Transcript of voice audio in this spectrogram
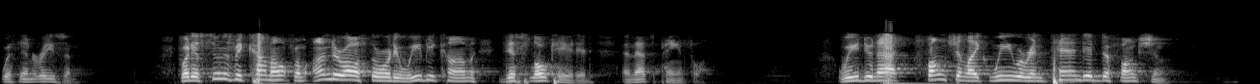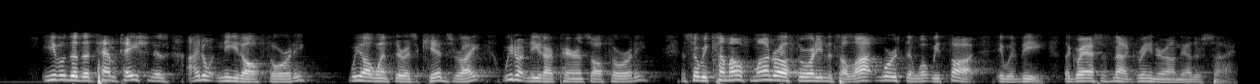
within reason. But as soon as we come out from under authority, we become dislocated, and that's painful. We do not function like we were intended to function. Even though the temptation is, I don't need authority. We all went there as kids, right? We don't need our parents' authority. And so we come out from under authority and it's a lot worse than what we thought it would be. The grass is not greener on the other side.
